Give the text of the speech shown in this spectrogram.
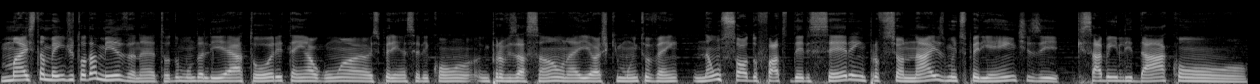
Mas também de toda a mesa, né? Todo mundo ali é ator e tem alguma experiência ali com improvisação, né? E eu acho que muito vem não só do fato deles serem profissionais muito experientes e que sabem lidar com,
